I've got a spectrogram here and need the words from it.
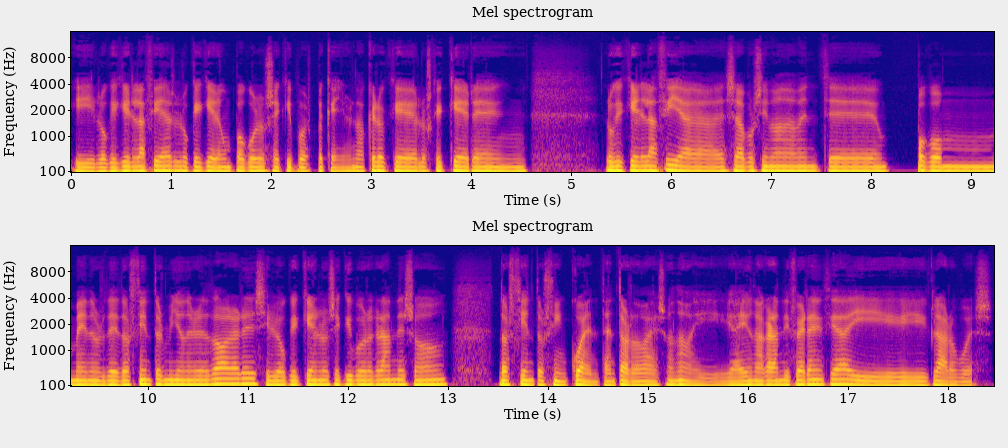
y lo que quiere la FIA es lo que quieren un poco los equipos pequeños. No creo que los que quieren lo que quiere la FIA es aproximadamente un poco menos de 200 millones de dólares y lo que quieren los equipos grandes son 250 en torno a eso, ¿no? Y hay una gran diferencia y claro, pues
